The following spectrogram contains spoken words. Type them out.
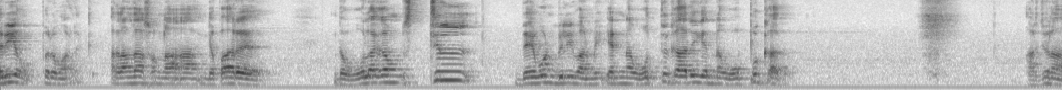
தெரியும் பெருமாளுக்கு. அதனால தான் சொன்னான் இங்கே பாரு இந்த உலகம் still they won't believe on me என்னை ஒத்துக்காது என்னை ஒப்புக்காது. அர்ஜுனா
